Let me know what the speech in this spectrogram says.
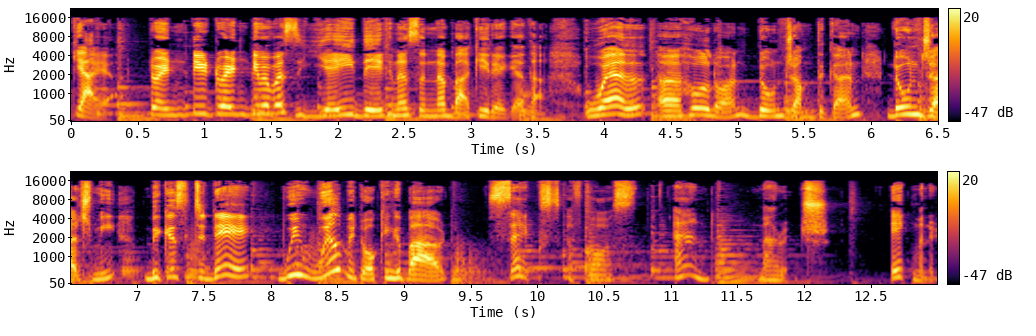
क्या यार? 2020 में बस यही देखना सुनना बाकी रह गया था। Well hold on don't jump the gun don't जज me because today we will be talking about sex of course and marriage एक मिनट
